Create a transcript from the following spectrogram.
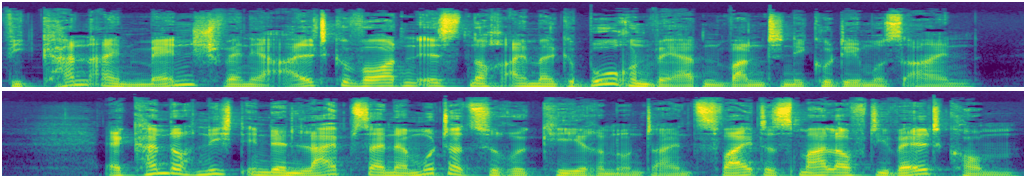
Wie kann ein Mensch, wenn er alt geworden ist, noch einmal geboren werden? wandte Nikodemus ein. Er kann doch nicht in den Leib seiner Mutter zurückkehren und ein zweites Mal auf die Welt kommen.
